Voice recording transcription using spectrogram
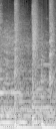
with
